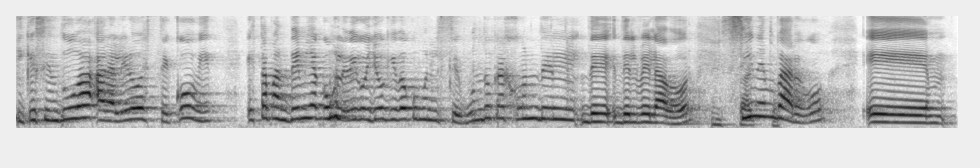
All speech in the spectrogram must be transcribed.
y que sin duda al alero de este COVID, esta pandemia, como le digo yo, quedó como en el segundo cajón del, de- del velador. Sin embargo, eh,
